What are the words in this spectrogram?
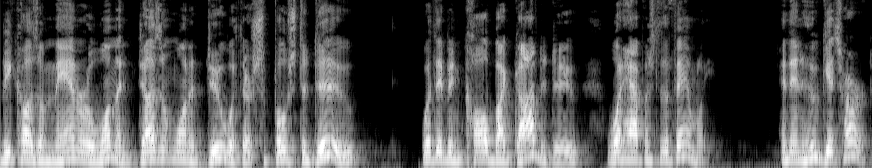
because a man or a woman doesn't want to do what they're supposed to do, what they've been called by God to do, what happens to the family? And then who gets hurt?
